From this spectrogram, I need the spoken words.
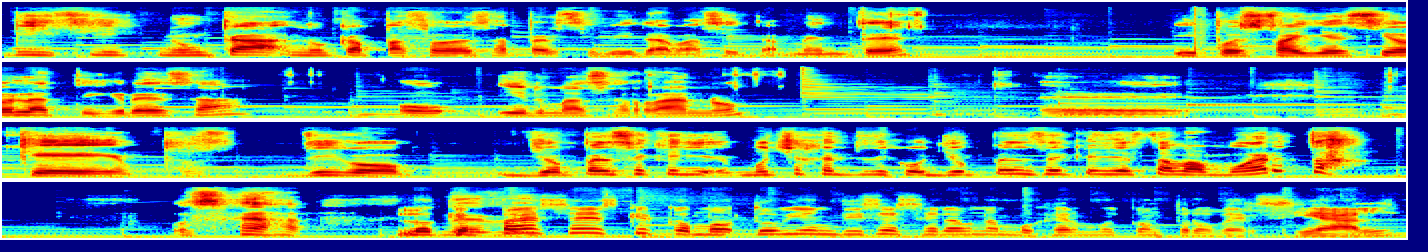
bici, nunca, nunca pasó desapercibida básicamente. Y pues falleció la tigresa o Irma Serrano, que pues digo, yo pensé que, mucha gente dijo, yo pensé que ella estaba muerta. O sea, lo que pasa es que como tú bien dices, era una mujer muy controversial.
